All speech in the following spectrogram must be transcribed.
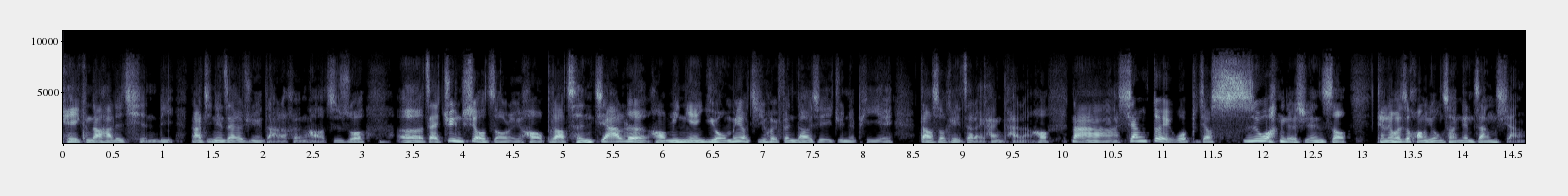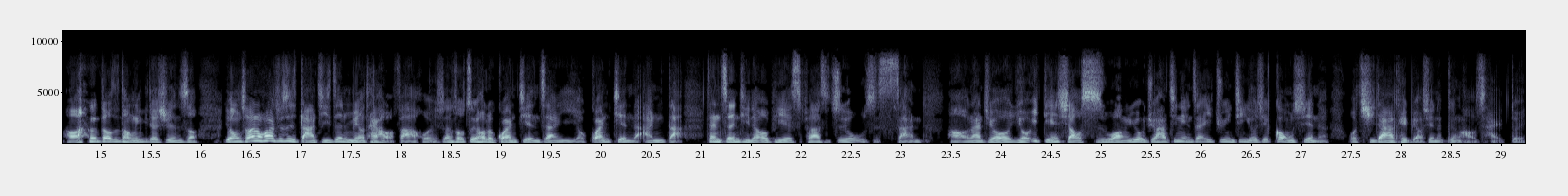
可以看到他的潜力。那今年在二军也打了很好，只是说呃在俊秀走了以后，不知道陈家乐哈明年有没有机会分到一些一军的 PA，到时候可以再来看看了哈。那相对我比较失望的选手，可能会是黄永传跟张翔哈，都是统一的选手。永传的话，就是打击真的没有太好发挥。虽然说最后的关键战役有关键的安打，但整体的 OPS Plus 只有五十三，好，那就有一点小失望。因为我觉得他今年在一军已经有一些贡献了，我期待他可以表现得更好才对。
